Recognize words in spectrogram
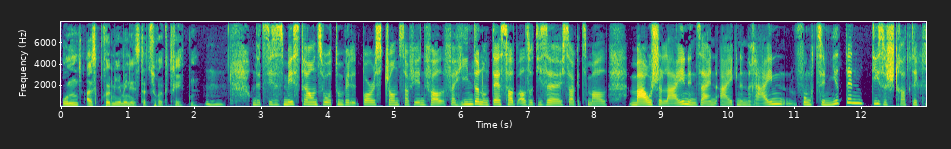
und als Premierminister zurücktreten. Mhm. Und jetzt dieses Misstrauensvotum will Boris Johnson auf jeden Fall verhindern und deshalb also diese, ich sage jetzt mal, Mauscheleien in seinen eigenen Reihen. Funktioniert denn diese Strategie?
